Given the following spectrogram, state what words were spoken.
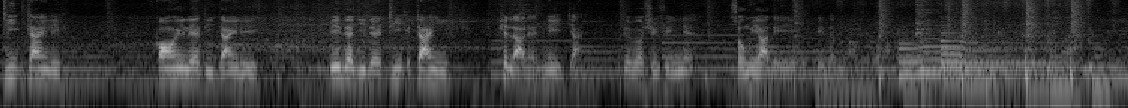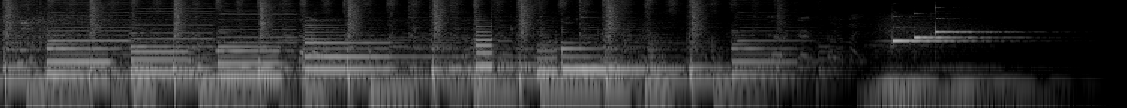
ဒီအတိုင်းလေးကောင်းရင်လည်းဒီတိုင်းလေးပြိသက်ကြီးလည်းဒီအတိုင်းဖြစ်လာတဲ့နေ့ကြိုင်ပျော်ပျော်ရွှင်ရွှင်နဲ့ဆုံးမရသေးလို့ပြိသက်များလို့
